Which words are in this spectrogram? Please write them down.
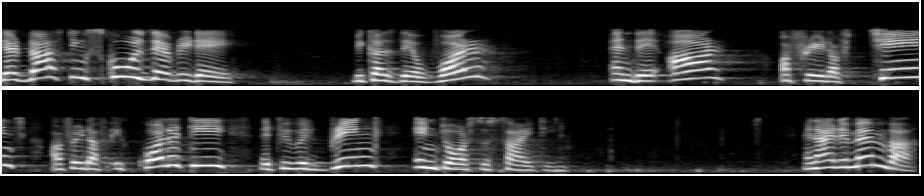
they're blasting schools every day, because they were and they are afraid of change, afraid of equality that we will bring into our society. And I remember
